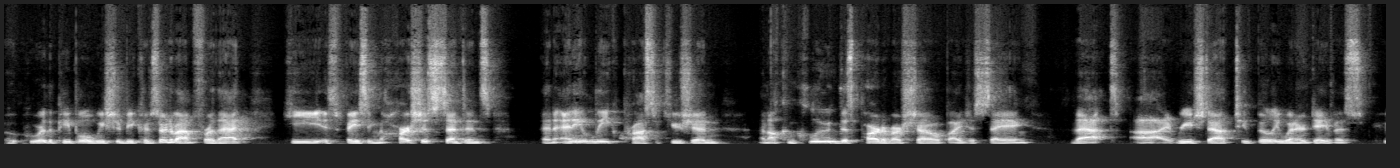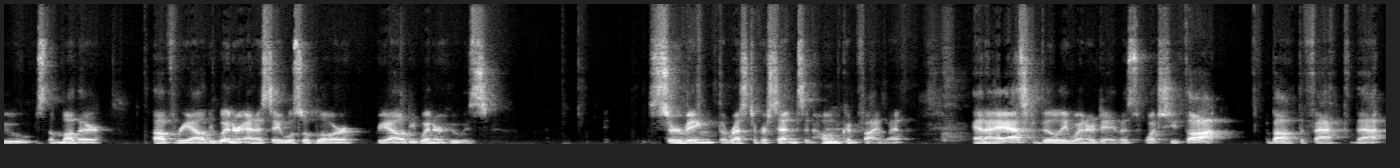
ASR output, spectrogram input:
who are the people we should be concerned about? For that, he is facing the harshest sentence in any leak prosecution and I'll conclude this part of our show by just saying that I reached out to Billie Winner Davis, who is the mother of Reality Winner, NSA whistleblower Reality Winner, who is serving the rest of her sentence in home confinement. And I asked Billie Winner Davis what she thought about the fact that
